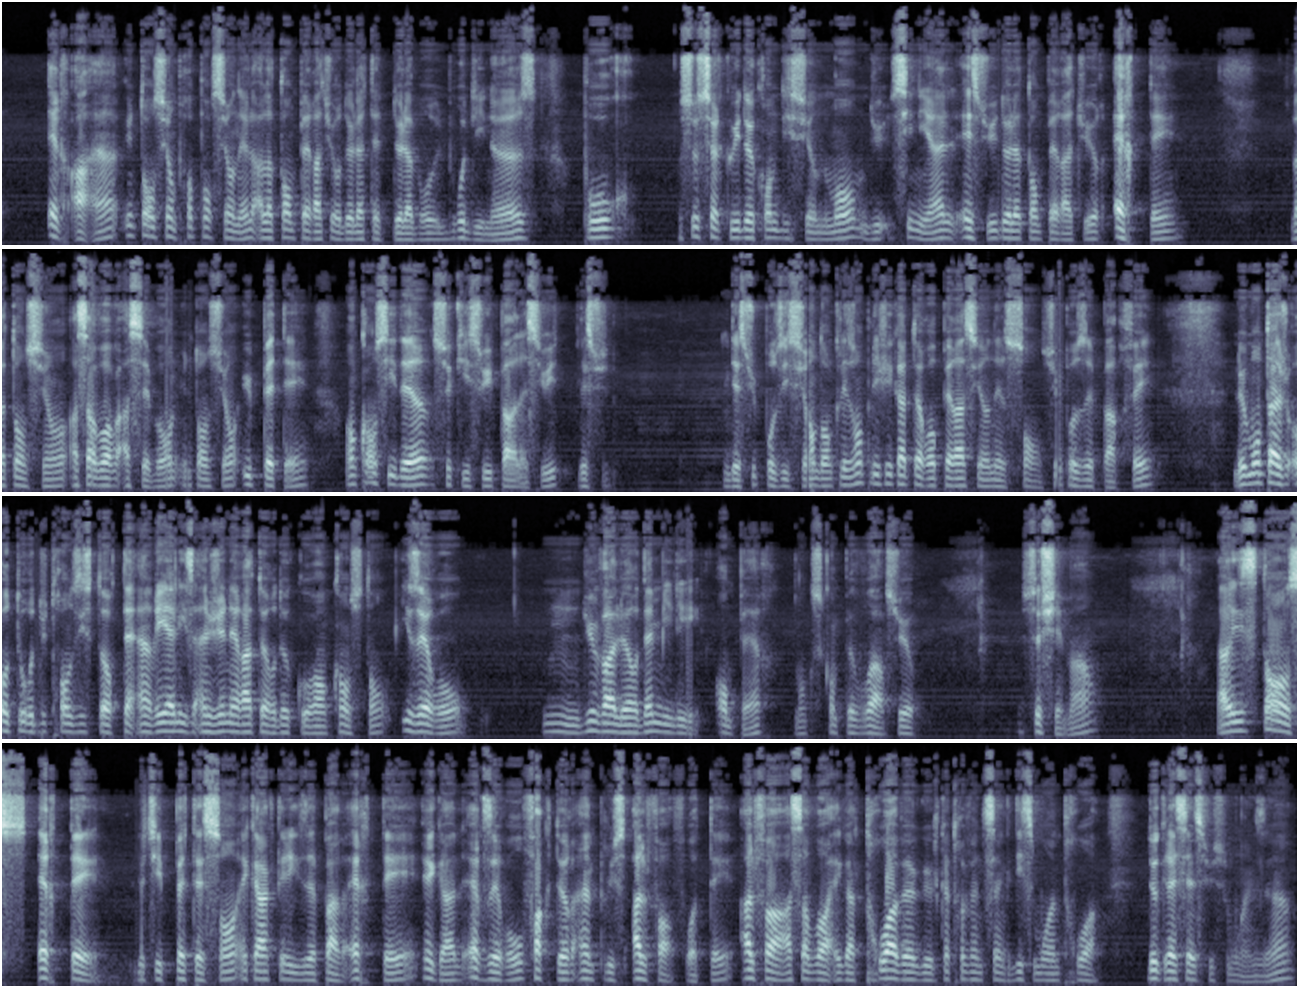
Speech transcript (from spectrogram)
RA1 une tension proportionnelle à la température de la tête de la broudineuse pour ce circuit de conditionnement du signal issu de la température RT, la tension, à savoir assez bonne, une tension UPT. On considère ce qui suit par la suite, des suppositions. Donc les amplificateurs opérationnels sont supposés parfaits. Le montage autour du transistor T1 réalise un générateur de courant constant I0 hmm, d'une valeur d'un milliampère. Donc ce qu'on peut voir sur ce schéma. La résistance RT de type PT100 est caractérisée par RT égale R0 facteur 1 plus alpha fois T. Alpha à savoir égale 3,95 10 3 degrés Celsius moins 1.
